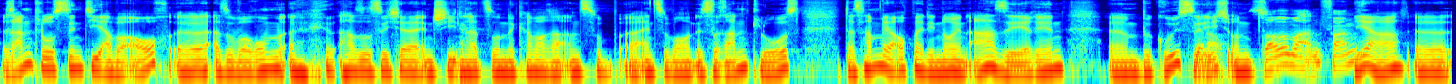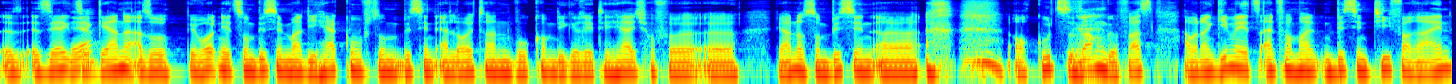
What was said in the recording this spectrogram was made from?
Randlos sind die aber auch. Äh, also warum äh, Asus sich ja entschieden hat, so eine Kamera äh, einzubauen, ist randlos. Das haben wir auch bei den neuen A-Serien. Ähm, begrüße genau. ich. Und Sollen wir mal anfangen? Ja, sehr, ja? sehr gerne. Also wir wollten jetzt so ein bisschen mal die Herkunft so ein bisschen erläutern. Wo kommen die Geräte her? Ich hoffe, wir haben das so ein bisschen auch gut zusammengefasst. Aber dann gehen wir jetzt einfach mal ein bisschen tiefer rein.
